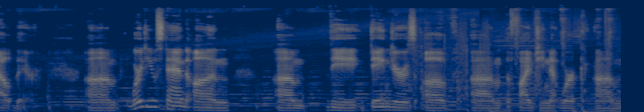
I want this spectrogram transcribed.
out there. Where do you stand on um, the dangers of um, the 5G network um,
